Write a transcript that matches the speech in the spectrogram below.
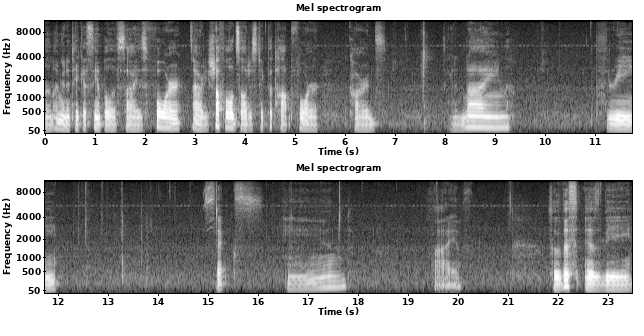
Um, I'm going to take a sample of size 4 I already shuffled, so I'll just take the top four cards. So I get a nine, three, six, and five. So this is the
